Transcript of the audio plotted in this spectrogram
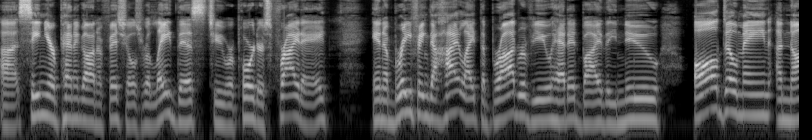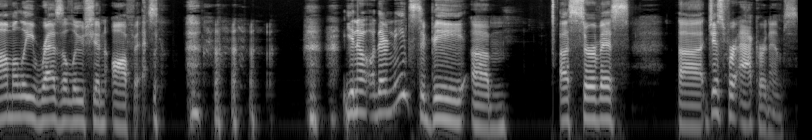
Uh, senior Pentagon officials relayed this to reporters Friday in a briefing to highlight the broad review headed by the new All Domain Anomaly Resolution Office. you know, there needs to be um, a service uh, just for acronyms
